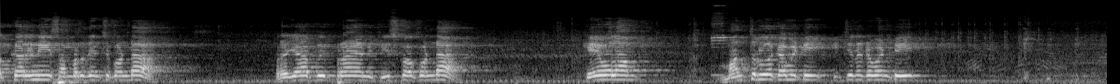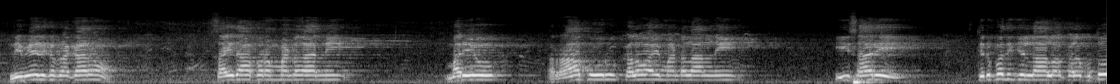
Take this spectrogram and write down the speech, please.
ఒక్కరిని సంప్రదించకుండా ప్రజాభిప్రాయాన్ని తీసుకోకుండా కేవలం మంత్రుల కమిటీ ఇచ్చినటువంటి నివేదిక ప్రకారం సైదాపురం మండలాన్ని మరియు రాపూరు కలవాయి మండలాల్ని ఈసారి తిరుపతి జిల్లాలో కలుపుతూ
